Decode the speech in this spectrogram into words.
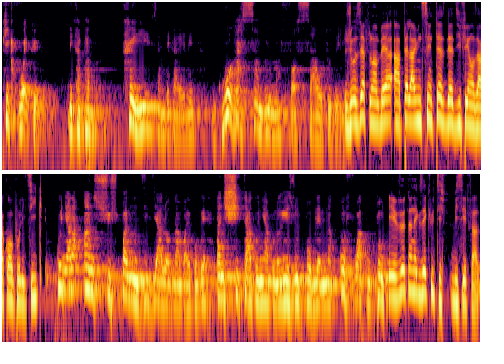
qui croient que est capable de créer, ça me déclaré, gros rassemblement force autour de lui. Joseph Lambert appelle à une synthèse des différents accords politiques. Qu'on y a là, on suspend le dialogue dans on chita qu'on y a pour résoudre le problème, une fois pour toutes. Et veut un exécutif bicéphale.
